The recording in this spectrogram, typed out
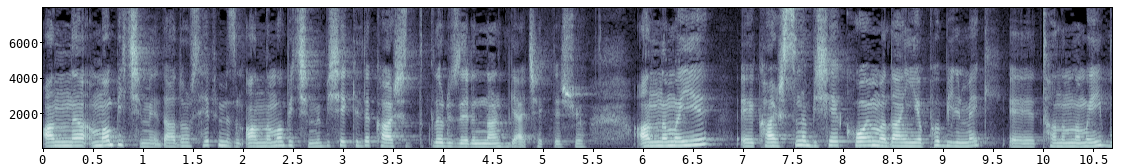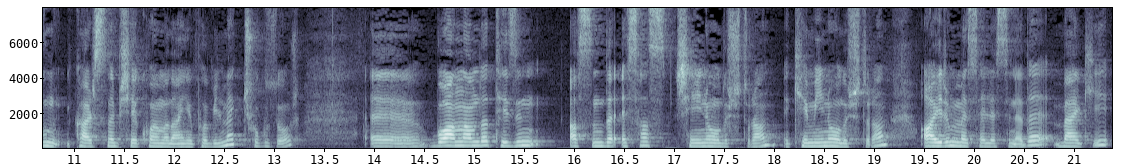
anlama biçimi, daha doğrusu hepimizin anlama biçimi bir şekilde karşıtlıklar üzerinden gerçekleşiyor. Anlamayı e, karşısına bir şey koymadan yapabilmek, e, tanımlamayı bunun karşısına bir şey koymadan yapabilmek çok zor. Ee, bu anlamda tezin aslında esas şeyini oluşturan, e, kemiğini oluşturan ayrım meselesine de belki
